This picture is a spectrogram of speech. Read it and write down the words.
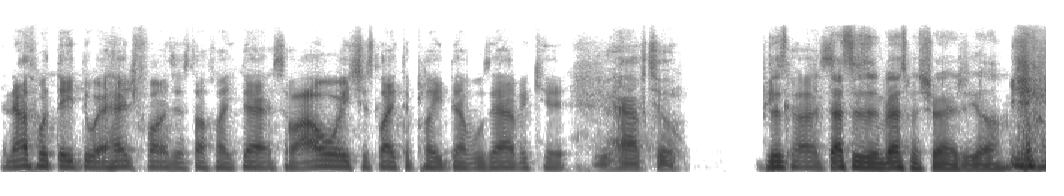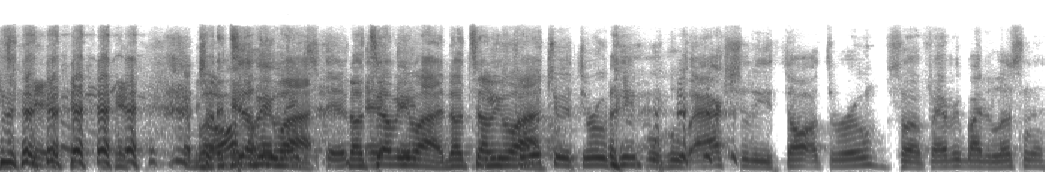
And that's what they do at hedge funds and stuff like that. So I always just like to play devil's advocate you have to. This- because That's his investment strategy, y'all. Yeah. Don't tell me why. Don't tell me why. Don't tell me you why. filter through people who actually thought through. So if everybody listening,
